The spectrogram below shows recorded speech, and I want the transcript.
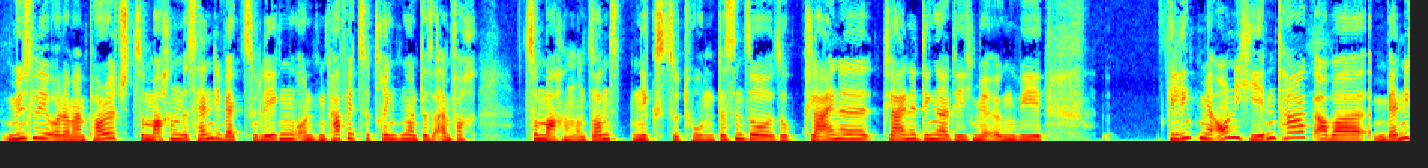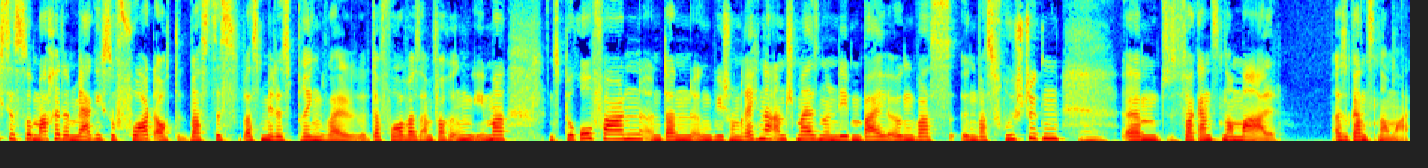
Müsli oder mein Porridge zu machen, das Handy wegzulegen und einen Kaffee zu trinken und das einfach zu machen und sonst nichts zu tun. Das sind so so kleine kleine Dinger, die ich mir irgendwie gelingt mir auch nicht jeden Tag, aber wenn ich das so mache, dann merke ich sofort auch, was das, was mir das bringt, weil davor war es einfach irgendwie immer ins Büro fahren und dann irgendwie schon Rechner anschmeißen und nebenbei irgendwas, irgendwas frühstücken. Mhm. Ähm, das war ganz normal. Also ganz normal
